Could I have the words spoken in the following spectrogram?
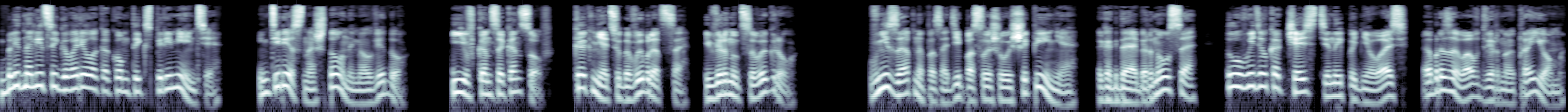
Бледнолицый говорил о каком-то эксперименте. Интересно, что он имел в виду? И, в конце концов, как мне отсюда выбраться и вернуться в игру? Внезапно позади послышалось шипение, а когда я обернулся, то увидел, как часть стены поднялась, образовав дверной проем.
